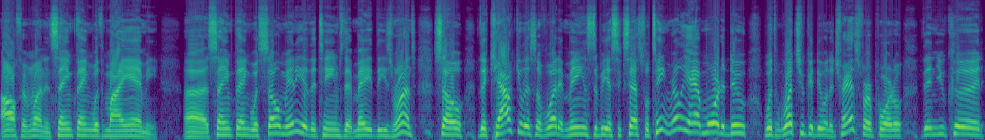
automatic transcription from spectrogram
off and running. Same thing with Miami. Uh, same thing with so many of the teams that made these runs. So the calculus of what it means to be a successful team really had more to do with what you could do in the transfer portal than you could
